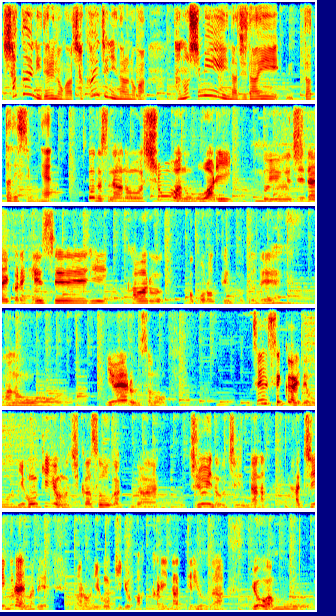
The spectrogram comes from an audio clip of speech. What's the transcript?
社会に出るのが社会人になるのが楽しみな時代だったですよね。そうですね、あの、昭和の終わりという時代から平成に変わるところっていうことで、あのいわゆるその全世界でも日本企業の時価総額が10位のうち7、8位ぐらいまであの日本企業ばっかりになっているような、要はもう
